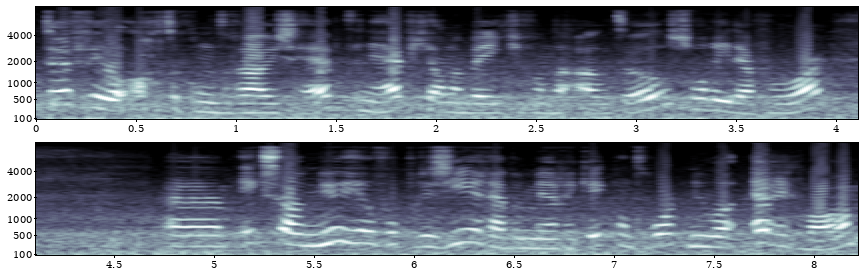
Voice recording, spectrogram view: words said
te veel achtergrondruis hebt. En heb je al een beetje van de auto, sorry daarvoor. Ehm, ik zou nu heel veel plezier hebben, merk ik, want het wordt nu wel erg warm.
